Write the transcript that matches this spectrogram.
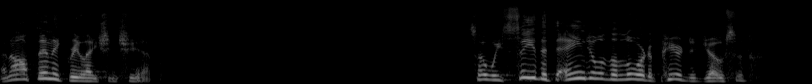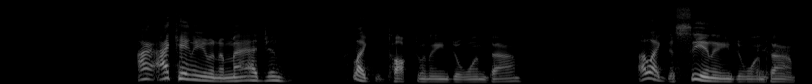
An authentic relationship. So we see that the angel of the Lord appeared to Joseph. I, I can't even imagine. I'd like to talk to an angel one time. I'd like to see an angel one time.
